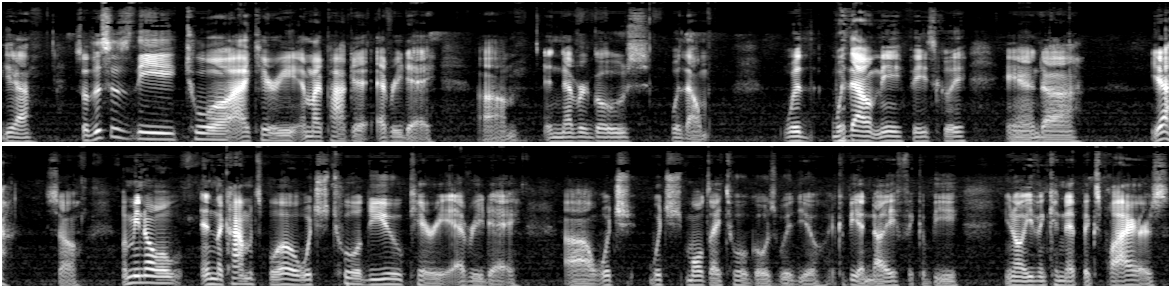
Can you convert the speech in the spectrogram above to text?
yeah, so this is the tool I carry in my pocket every day. Um, it never goes without with without me basically. And uh, yeah, so let me know in the comments below which tool do you carry every day uh, which which multi-tool goes with you. It could be a knife, it could be, you know, even Knipex pliers,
